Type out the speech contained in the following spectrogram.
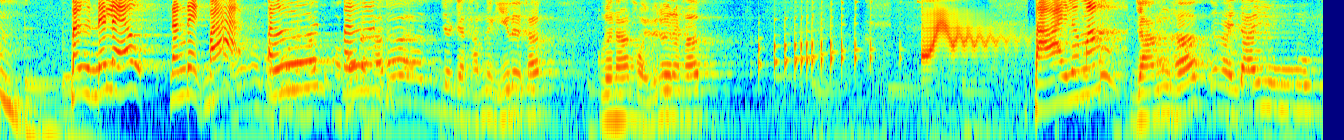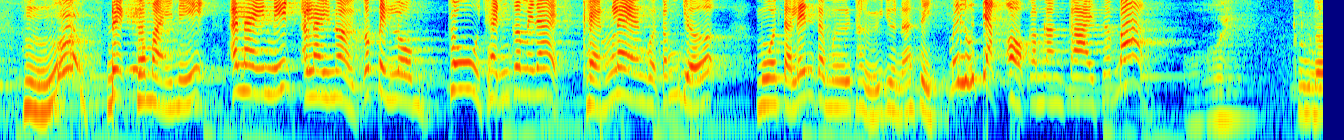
มตื่นได้แล้วนางเด็กบ้า ตื่น ขอโทษตื่นะนครับเอออย่าอย่าทำอย่างนี้เลยครับกรุณาถอยไปด้วยนะครับ ตายแล้วมั้ง ยังครับยังหายใจอยู่ หืมเด็กสมัยนี้ อะไรนิดอะไรหน่อยก็เป็นลม สู้ฉันก็ไม่ได้ แข็งแรงกว่าต้องเยอะ มัวแต่เล่นแต่มือถืออยู่นะสิ ไม่รู้จักออกกำลังกายซะบ้าง โอ้ยกรุณา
